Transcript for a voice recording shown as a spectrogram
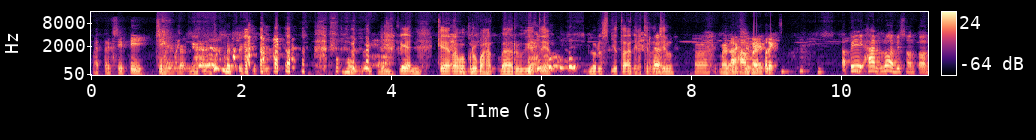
Matrix City. iya, Ma- Matrix itu. kayak kayak nama perumahan baru gitu ya 200 jutaan yang kecil-kecil Ah, Matrix Graham United. Matrix. Tapi Han, lu habis nonton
